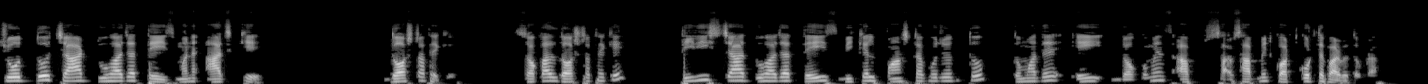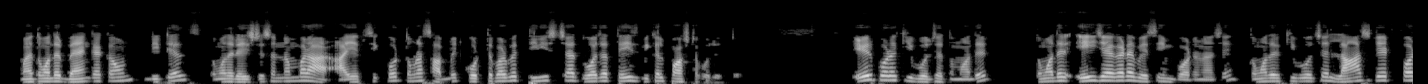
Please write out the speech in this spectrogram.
চোদ্দ চার দু তেইশ মানে আজকে, দশটা থেকে। সকাল দশটা থেকে তিরিশ চার দু তেইশ বিকেল পাঁচটা পর্যন্ত তোমাদের এই ডকুমেন্টস সাবমিট করতে পারবে তোমরা। মানে তোমাদের ব্যাংক অ্যাকাউন্ট ডিটেলস তোমাদের রেজিস্ট্রেশন নাম্বার আর আইএফসি কোড তোমরা সাবমিট করতে পারবে তিরিশ চার দু হাজার তেইশ বিকেল পাঁচটা পর্যন্ত। এরপরে কি বলছে তোমাদের? তোমাদের এই জায়গাটা বেশি ইম্পর্টেন্ট আছে। তোমাদের কি বলছে? Last date for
